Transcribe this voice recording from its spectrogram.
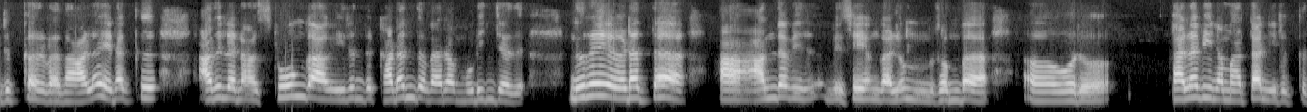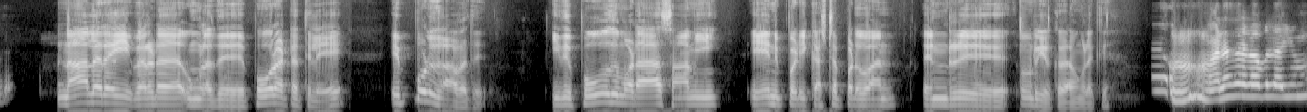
இருக்கிறதால எனக்கு அதுல நான் ஸ்ட்ராங்காக இருந்து கடந்து வர முடிஞ்சது. நிறைய இடத்த அந்த விஷயங்களும் ரொம்ப ஒரு பலவீனமா தான் இருக்குது. நாலரை வருட உங்களது போராட்டத்திலே எப்பொழுதாவது இது போதுமடா சாமி ஏன் இப்படி கஷ்டப்படுவான் என்று தோன்றியிருக்குதா உங்களுக்கு? மனதளவுலையும்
